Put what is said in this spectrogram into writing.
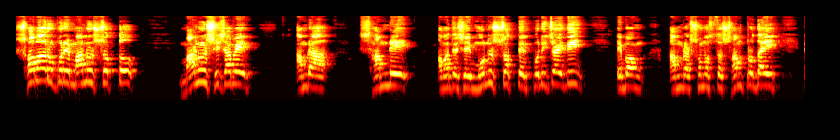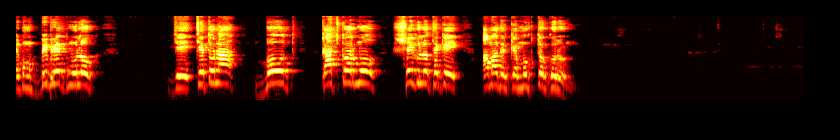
সবার উপরে মানুষ সত্য, মানুষ হিসাবে আমরা সামনে আমাদের সেই মনুষ্যত্বের পরিচয় দিই এবং আমরা সমস্ত সাম্প্রদায়িক এবং বিভেদমূলক যে চেতনা, বোধ, কাজকর্ম, সেগুলো থেকে আমাদেরকে মুক্ত করুন।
